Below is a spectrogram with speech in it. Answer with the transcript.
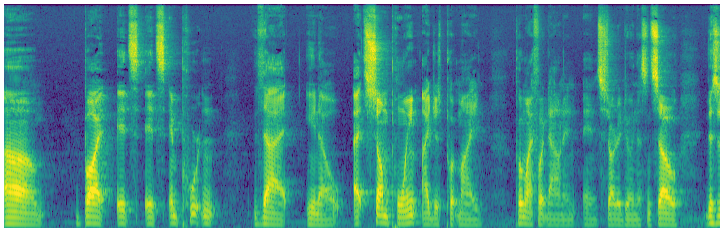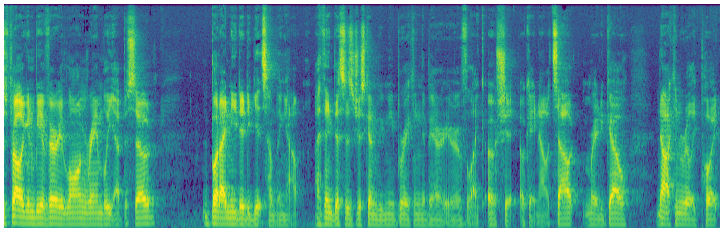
um, but it's it's important that you know at some point I just put my put my foot down and, and started doing this. And so this is probably going to be a very long, rambly episode, but I needed to get something out. I think this is just going to be me breaking the barrier of like, oh shit, okay, now it's out, I'm ready to go. Now I can really put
